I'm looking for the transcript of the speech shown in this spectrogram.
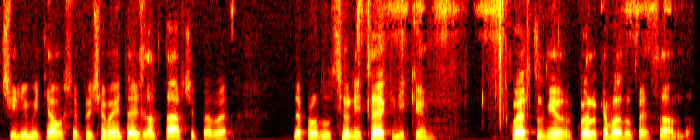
ci limitiamo semplicemente a esaltarci per le produzioni tecniche? Questo è quello che vado pensando.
